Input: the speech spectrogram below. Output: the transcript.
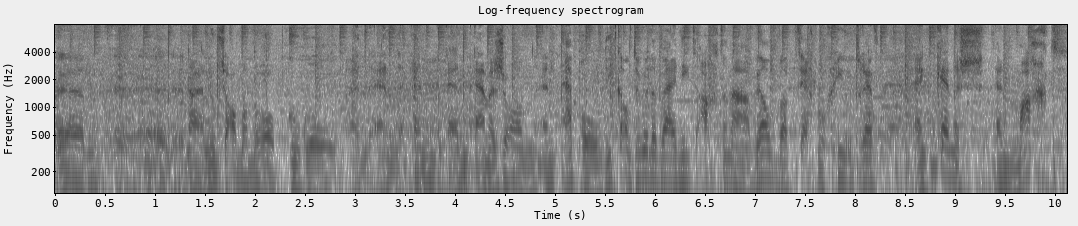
ehm, eh, nou, noem ze allemaal maar op. Google en, en, en, en Amazon en Apple. Die kanten willen wij niet achterna. Wel wat technologie betreft en kennis en macht.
